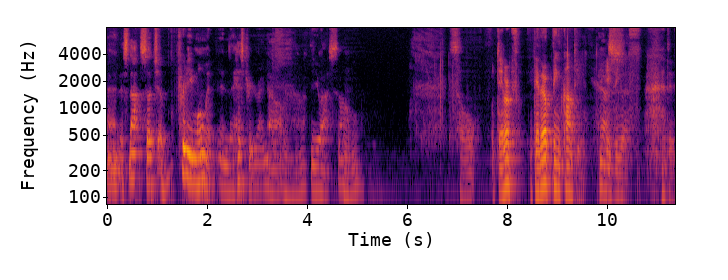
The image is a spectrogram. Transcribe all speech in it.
And it's not such a pretty moment in the history right now of uh-huh. the U.S. So mm-hmm. So develop, developing country Yes. is the U.S. Do you?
